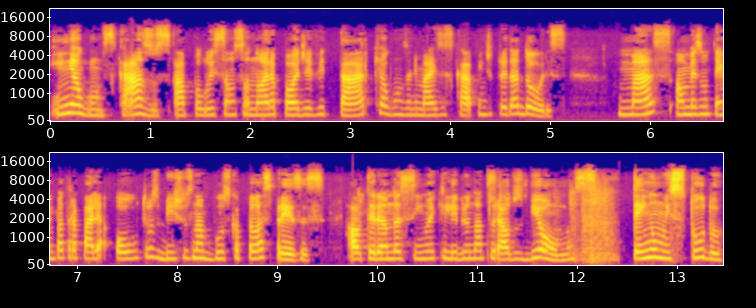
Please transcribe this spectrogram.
Em alguns casos, a poluição sonora pode evitar que alguns animais escapem de predadores, mas ao mesmo tempo atrapalha outros bichos na busca pelas presas, alterando assim o equilíbrio natural dos biomas. Tem um estudo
